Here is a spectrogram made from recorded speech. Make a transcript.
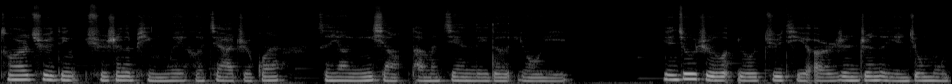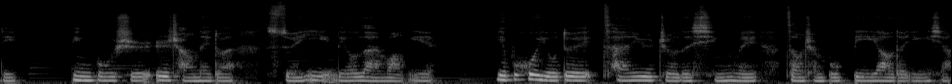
从而确定学生的品味和价值观怎样影响他们建立的友谊。研究者有具体而认真的研究目的，并不是日常那段随意浏览网页，也不会有对参与者的行为造成不必要的影响，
